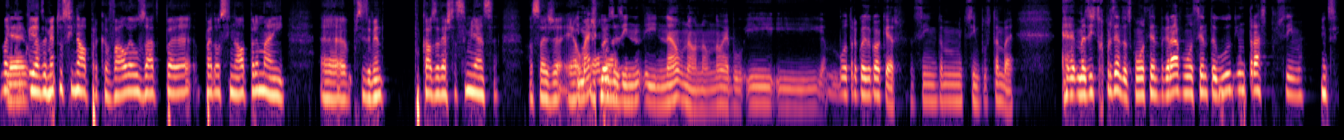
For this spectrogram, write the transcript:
Bem, é... Curiosamente, o sinal para cavalo é usado para, para o sinal para mãe, uh, precisamente por causa desta semelhança. Ou seja, é E mais é coisas, e, e, não, não, não, não é bu. E, e, outra coisa qualquer, assim, muito simples também. Mas isto representa-se com um acento grave, um acento agudo e um traço por cima. Sim.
